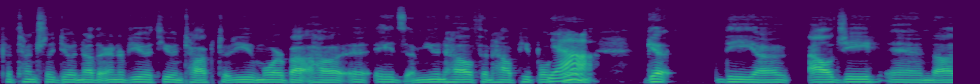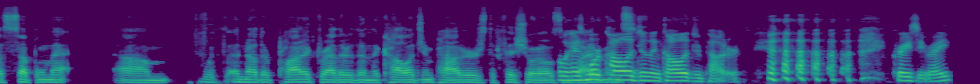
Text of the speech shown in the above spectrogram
potentially do another interview with you and talk to you more about how it aids immune health and how people Yeah. can get the uh, algae and uh, supplement um, with another product rather than the collagen powders, the fish oils. Oh, it has more collagen than collagen powder. Crazy, right?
